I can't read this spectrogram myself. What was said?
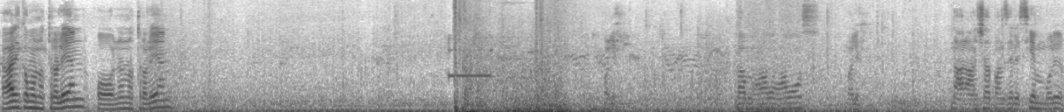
A ver cómo nos trolean o no nos trolean. Ole. Vamos, vamos, vamos. Ole. No, no, ya Panzer es 100, boludo.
